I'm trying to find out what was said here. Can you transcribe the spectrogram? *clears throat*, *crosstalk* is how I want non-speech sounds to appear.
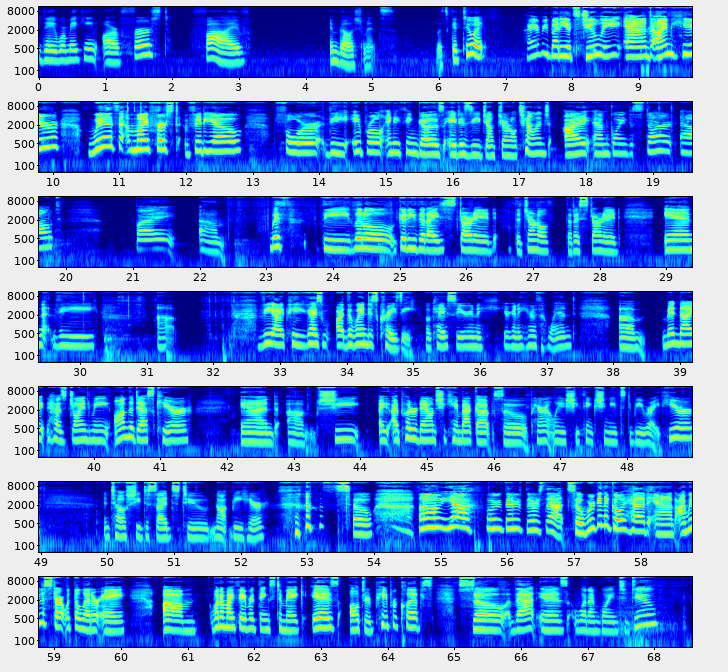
Today we're making our first five embellishments. Let's get to it. Hi everybody, it's Julie and I'm here with my first video for the April Anything Goes A to Z Junk Journal Challenge. I am going to start out by um, with the little goodie that I started, the journal that I started in the uh, VIP. You guys are the wind is crazy. Okay, so you're gonna you're gonna hear the wind. Um, Midnight has joined me on the desk here, and um, she I, I put her down. She came back up, so apparently she thinks she needs to be right here until she decides to not be here. *laughs* so, um, yeah, there, there's that. So we're going to go ahead and I'm going to start with the letter A. Um, one of my favorite things to make is altered paper clips. So that is what I'm going to do.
